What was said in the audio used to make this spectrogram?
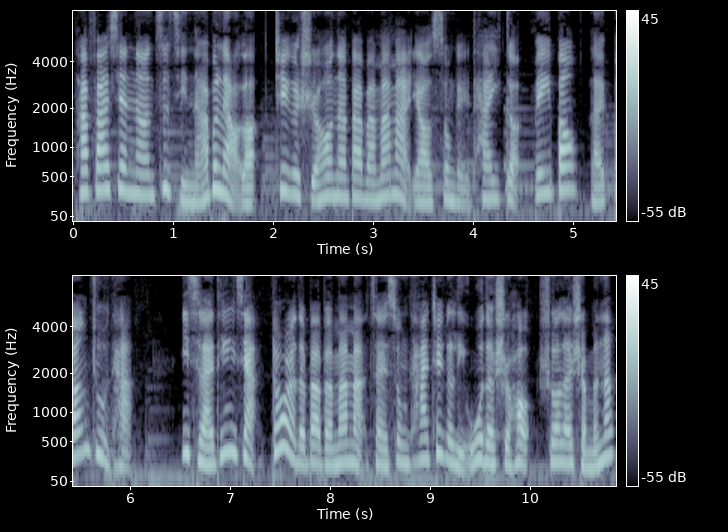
他发现呢自己拿不了了。这个时候呢，爸爸妈妈要送给他一个背包来帮助他。一起来听一下 Dora 的爸爸妈妈在送他这个礼物的时候说了什么呢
